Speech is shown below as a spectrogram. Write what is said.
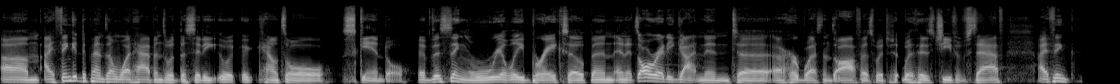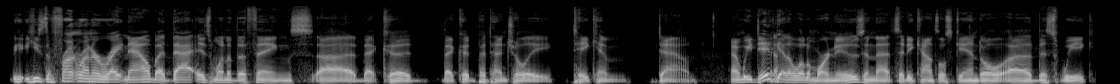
Um, I think it depends on what happens with the city uh, council scandal. If this thing really breaks open, and it's already gotten into uh, Herb Wesson's office, which with his chief of staff, I think he's the front runner right now. But that is one of the things uh, that could that could potentially take him down. And we did get a little more news in that city council scandal uh, this week.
